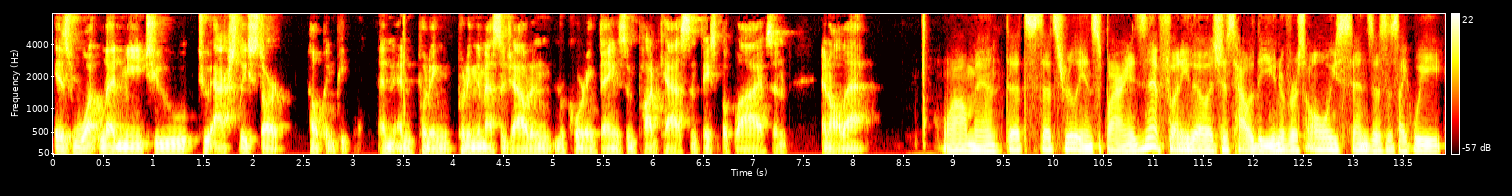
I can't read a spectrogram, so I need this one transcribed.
is what led me to to actually start helping people and and putting putting the message out and recording things and podcasts and Facebook lives and and all that. Wow, man, that's that's really inspiring. Isn't that funny though? It's just how the universe always sends us. It's like we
